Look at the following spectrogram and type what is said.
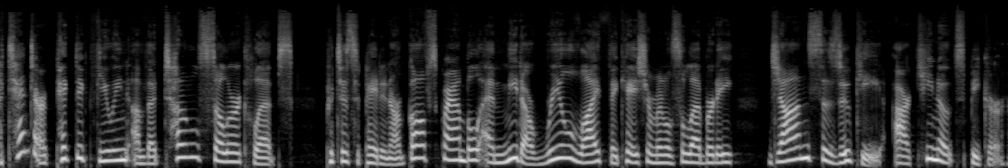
Attend our picnic viewing of the total solar eclipse, participate in our golf scramble, and meet a real life vacation rental celebrity, John Suzuki, our keynote speaker.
